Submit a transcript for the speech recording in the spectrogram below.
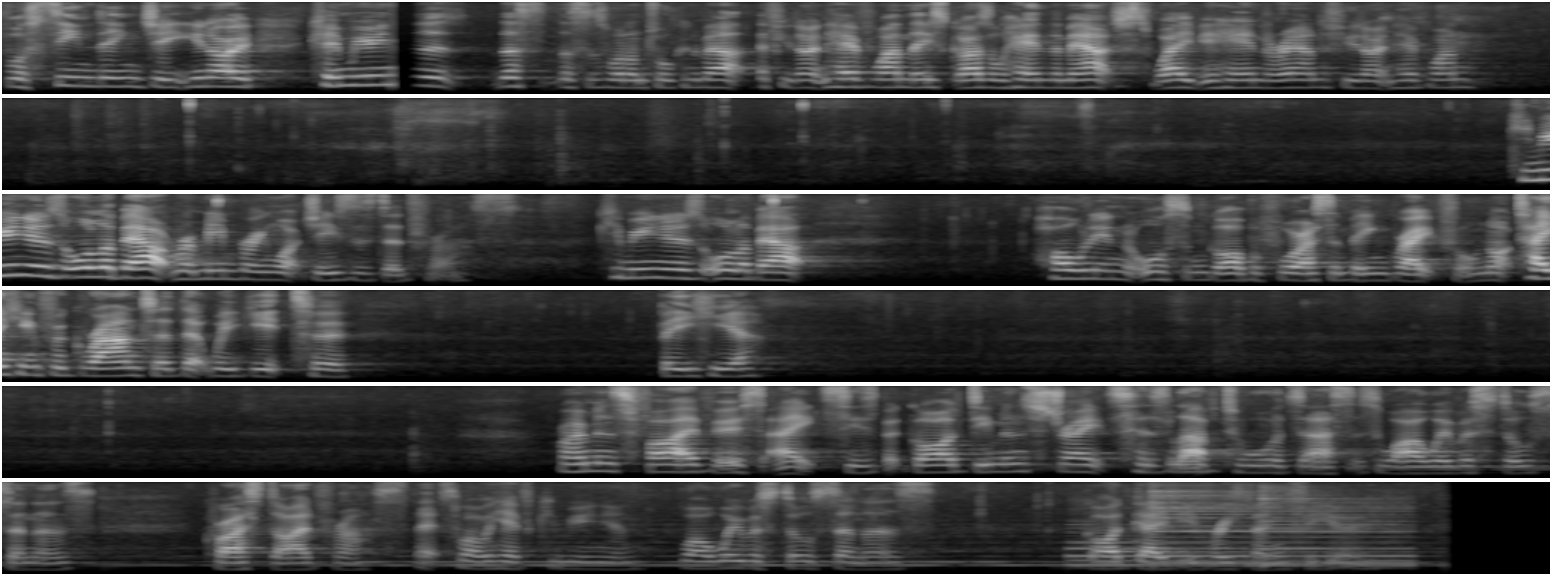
for sending, you know, communion, this, this is what I'm talking about. If you don't have one, these guys will hand them out. Just wave your hand around if you don't have one. Communion is all about remembering what Jesus did for us. Communion is all about holding an awesome God before us and being grateful, not taking for granted that we get to be here Romans 5, verse 8 says, But God demonstrates his love towards us as while we were still sinners, Christ died for us. That's why we have communion. While we were still sinners, God gave everything for you.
